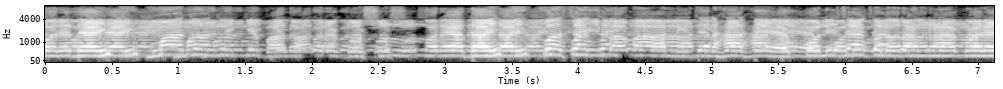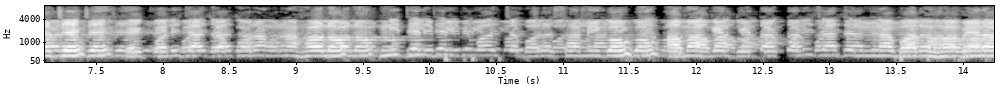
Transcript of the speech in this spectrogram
করে দেয়, মা জননীকে ভালো করে গোসল করে দেয়। কসাই বাবা নিজের হাতে কলিজা গুলো রান্না করেছে। এই কলিজা যখন রান্না হলো, নিজের বিবি বলছে, বলে স্বামী গো, আমাকে দুটা কলিজা দেন না, বলে হবে না।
